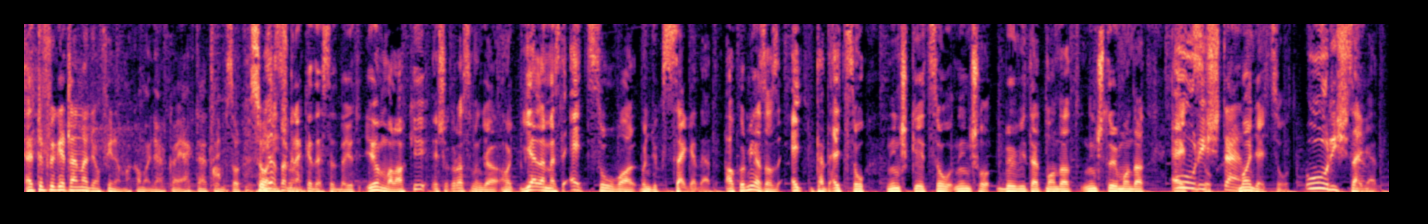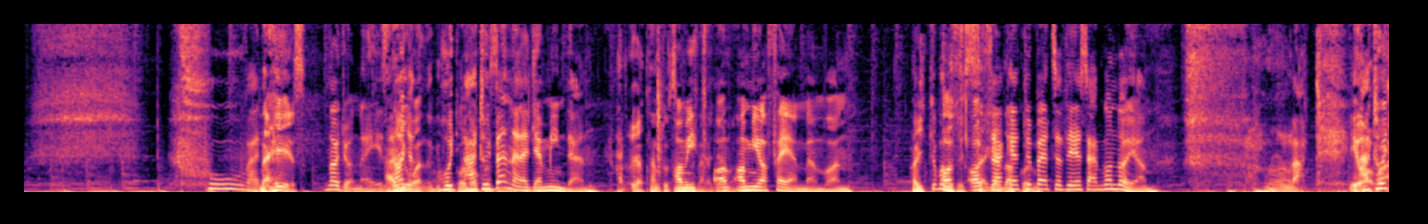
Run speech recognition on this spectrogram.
Ettől függetlenül nagyon finomak a magyar kaják. Tehát, Abszolút. Mi szólni az, ami neked eszedbe jut? Jön valaki, és akkor azt mondja, hogy jellemezd egy szóval mondjuk Szegedet. Akkor mi az az egy, tehát egy szó, nincs két szó, nincs bővített mondat, nincs tőmondat, egy Úristen! szó. Mondj egy szót. Úristen! Szeged. Hú, várj. Nehéz? Nagyon nehéz. Hát Nagyon, jó van, hogy, hát, hogy benne legyen minden, Hát olyat nem tudsz. amit, a, ami a fejemben van. ha így kimondod, hogy Szeged, kettő akkor... percet, hogy ezt átgondoljam? Na, jó hát, hogy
